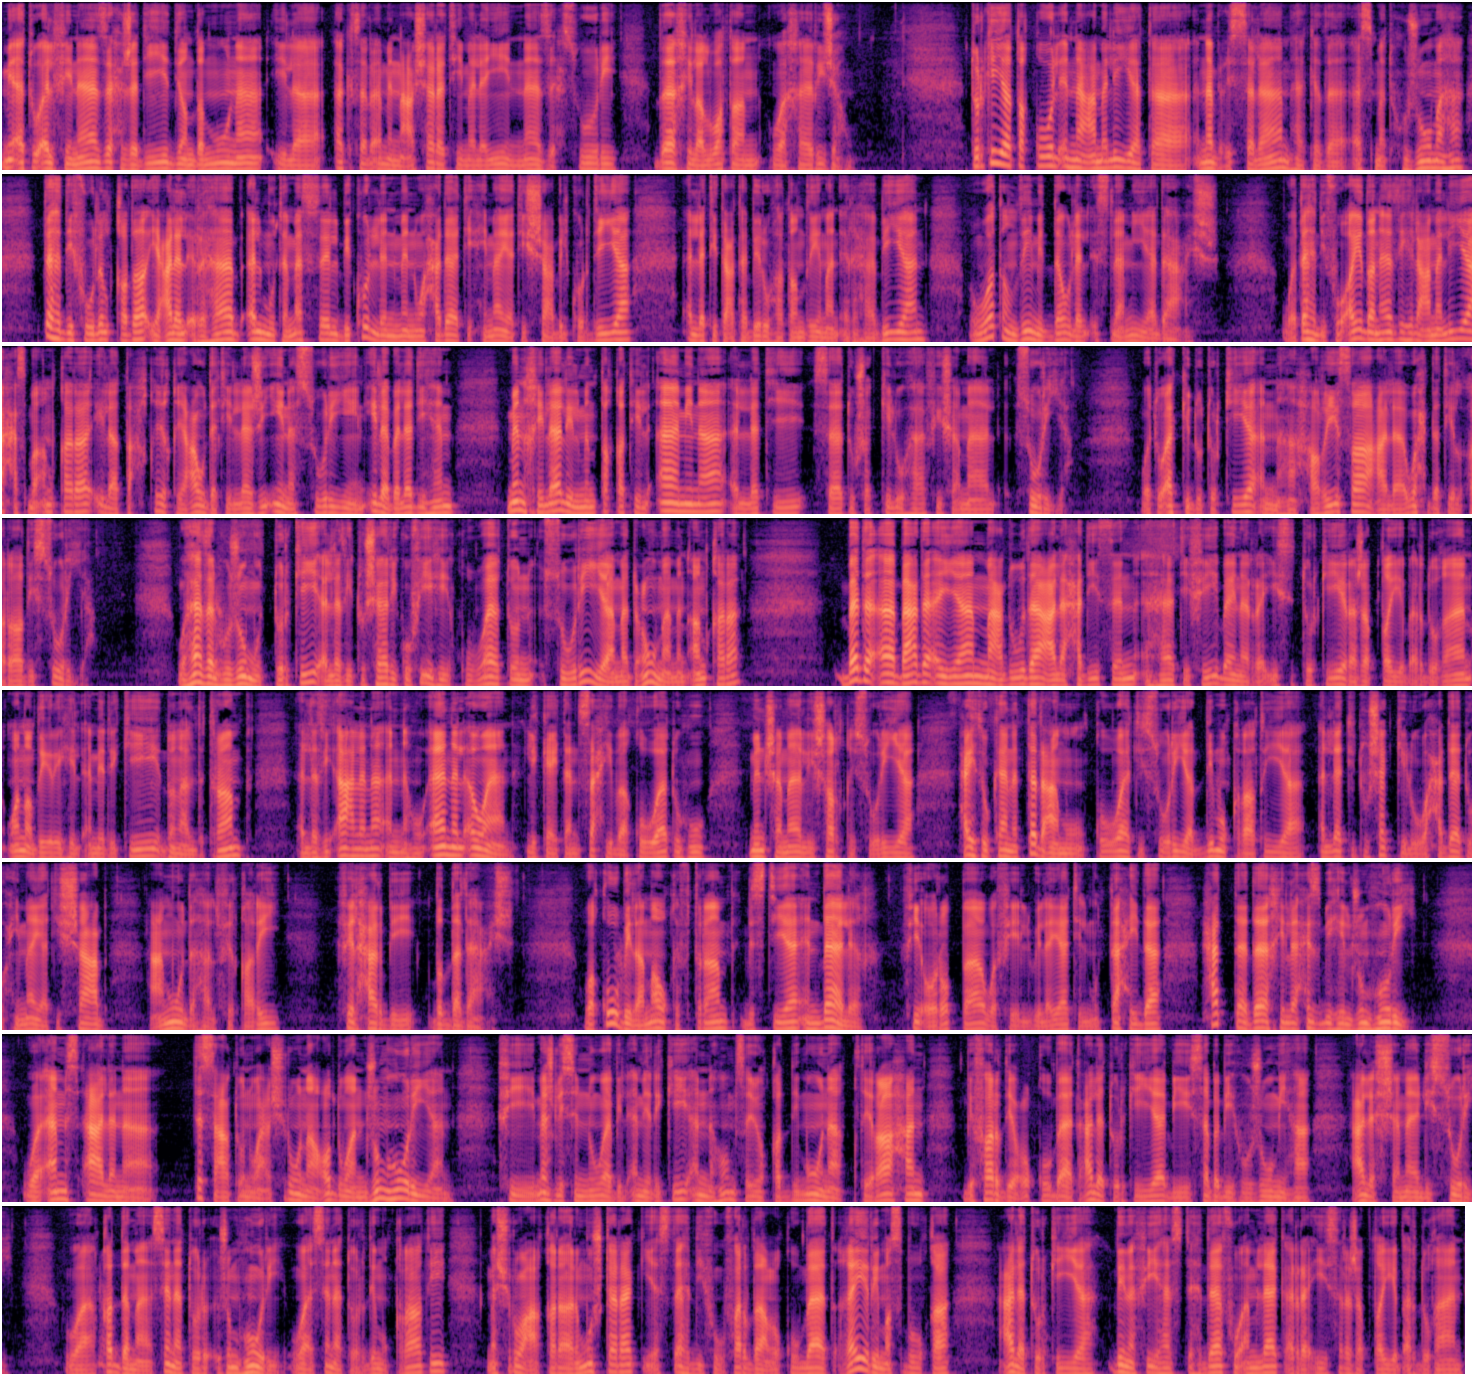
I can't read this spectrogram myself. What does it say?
مئة ألف نازح جديد ينضمون إلى أكثر من عشرة ملايين نازح سوري داخل الوطن وخارجه تركيا تقول إن عملية نبع السلام هكذا أسمت هجومها تهدف للقضاء على الإرهاب المتمثل بكل من وحدات حماية الشعب الكردية التي تعتبرها تنظيما إرهابيا وتنظيم الدولة الإسلامية داعش. وتهدف أيضا هذه العملية حسب أنقرة إلى تحقيق عودة اللاجئين السوريين إلى بلدهم من خلال المنطقة الآمنة التي ستشكلها في شمال سوريا. وتؤكد تركيا أنها حريصة على وحدة الأراضي السورية. وهذا الهجوم التركي الذي تشارك فيه قوات سورية مدعومة من أنقرة بدأ بعد أيام معدودة على حديث هاتفي بين الرئيس التركي رجب طيب أردوغان ونظيره الأمريكي دونالد ترامب الذي أعلن أنه آن الأوان لكي تنسحب قواته من شمال شرق سوريا حيث كانت تدعم قوات سوريا الديمقراطية التي تشكل وحدات حماية الشعب عمودها الفقري في الحرب ضد داعش. وقوبل موقف ترامب باستياء بالغ في أوروبا وفي الولايات المتحدة حتى داخل حزبه الجمهوري. وأمس أعلن 29 عضوا جمهوريا في مجلس النواب الأمريكي أنهم سيقدمون اقتراحا بفرض عقوبات على تركيا بسبب هجومها على الشمال السوري. وقدم سيناتور جمهوري وسيناتور ديمقراطي مشروع قرار مشترك يستهدف فرض عقوبات غير مسبوقة على تركيا بما فيها استهداف أملاك الرئيس رجب طيب أردوغان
